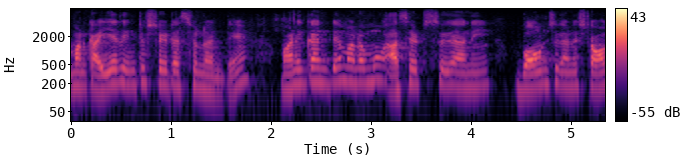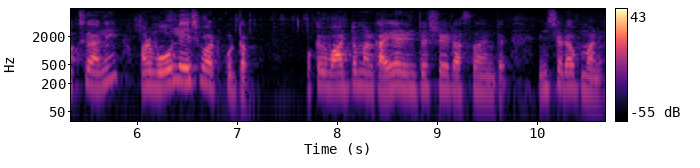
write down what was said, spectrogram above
మనకు హయ్యర్ ఇంట్రెస్ట్ రేట్ వస్తుందంటే మనకంటే మనము అసెట్స్ కానీ బాండ్స్ కానీ స్టాక్స్ కానీ మనం ఓల్డ్ వేసి పట్టుకుంటాం. ఒకవేళ వాటితో మనకు హయ్యర్ ఇంట్రెస్ట్ రేట్ వస్తుందంటే ఇన్స్టెడ్ ఆఫ్ మనీ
